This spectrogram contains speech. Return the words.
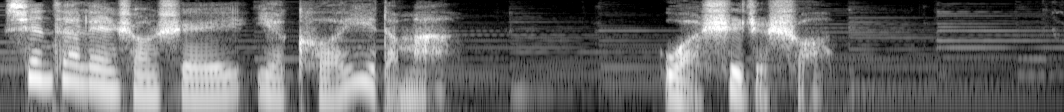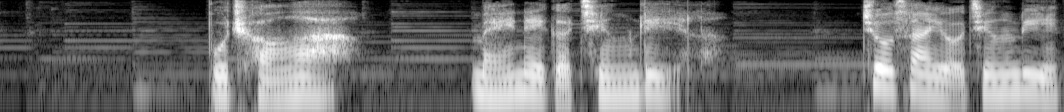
现在恋上谁也可以的嘛，我试着说。不成啊，没那个精力了。就算有精力，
